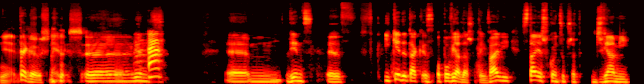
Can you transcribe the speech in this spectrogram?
nie wiem. Tego już nie wiesz. E, więc, więc w- i kiedy tak opowiadasz o tej wali, stajesz w końcu przed drzwiami,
